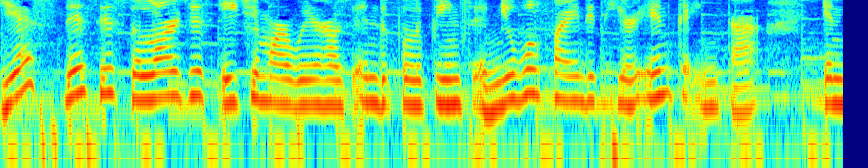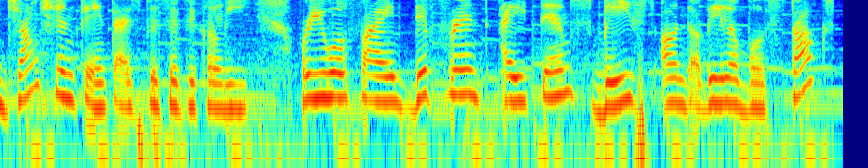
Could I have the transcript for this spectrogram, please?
Yes, this is the largest HMR warehouse in the Philippines and you will find it here in Cainta, in Junction Cainta specifically, where you will find different items based on the available stocks.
